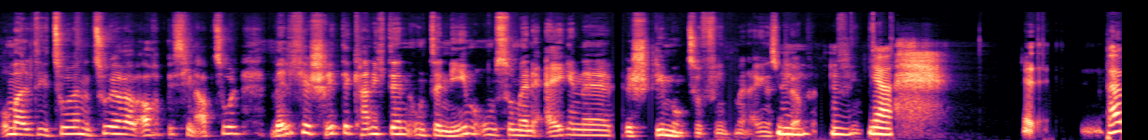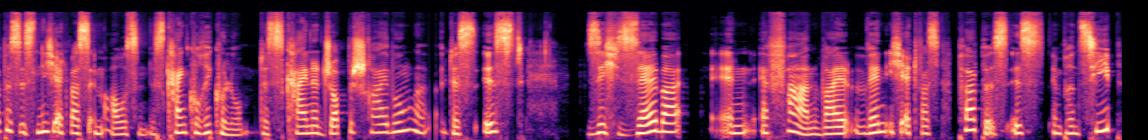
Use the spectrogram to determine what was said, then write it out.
um mal die Zuhörerinnen und Zuhörer auch ein bisschen abzuholen, welche Schritte kann ich denn unternehmen, um so meine eigene Bestimmung zu finden, mein eigenes Mhm, Purpose zu mhm, finden? Ja, Äh, Purpose ist nicht etwas im Außen. Das ist kein Curriculum. Das ist keine Jobbeschreibung. Das ist sich selber en- erfahren, weil wenn ich etwas Purpose ist im Prinzip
